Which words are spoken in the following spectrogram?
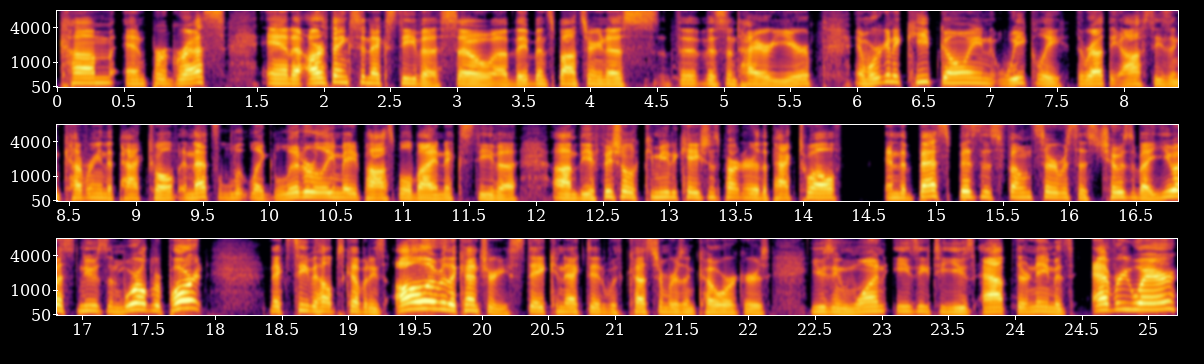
come and progress. And uh, our thanks to Nextiva. So uh, they've been sponsoring us th- this entire year, and we're going to keep going weekly throughout the offseason covering the Pac 12, and that's li- like literally made possible by Nextiva, um, the official communications partner of the Pac 12 and the best business phone service as chosen by U.S. News and World Report. Nextiva helps companies all over the country stay connected with customers and coworkers using one easy to use app. Their name is everywhere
